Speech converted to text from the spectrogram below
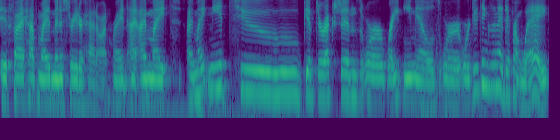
if I have my administrator hat on, right? I, I, might I might need to give directions or write emails or or do things in a different way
